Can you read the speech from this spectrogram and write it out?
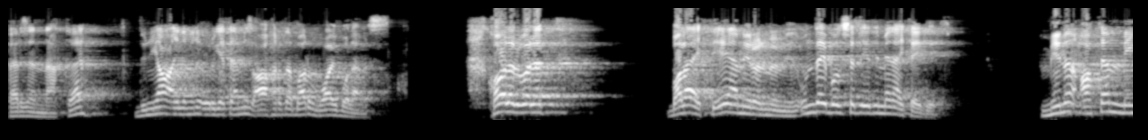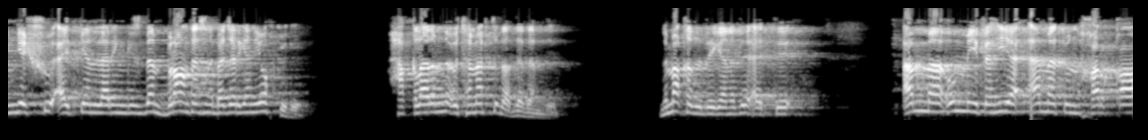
farzandni haqqi dunyo ilmini o'rgatamiz oxirida borib voy bo'lamiz. Bola aytdi ey amirul mo'minin unday bo'lsa dedi men aytay dedi. Meni otam menga shu aytganlaringizdan birontasini bajargani yo'qku dedi. Haqlarimni o'tamabdi dadam dedi. Nima qildi? deganida aytdi. Amma ummi fahiya amatun kharqa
